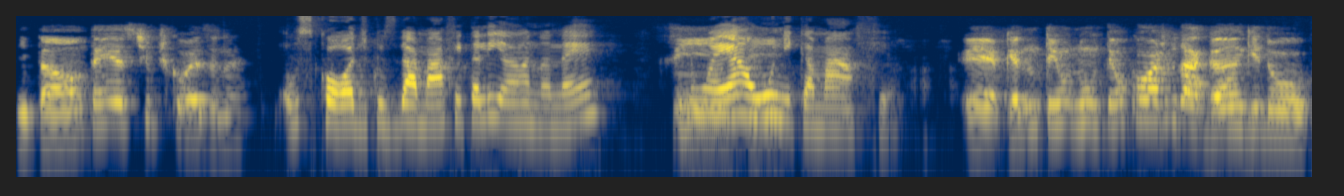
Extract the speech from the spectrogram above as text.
Então tem esse tipo de coisa, né? Os códigos da máfia italiana, né? Sim, não é a sim. única máfia. É, porque não tem, não tem um código da gangue do.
